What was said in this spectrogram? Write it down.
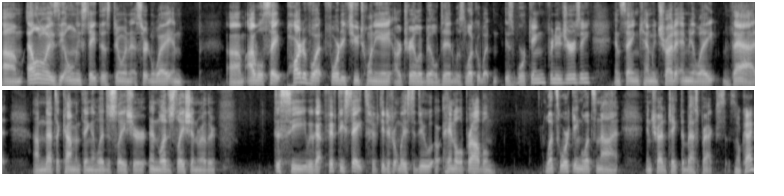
Um, Illinois is the only state that's doing it a certain way, and um, I will say part of what 4228, our trailer bill, did was look at what is working for New Jersey and saying, can we try to emulate that? Um, that's a common thing in legislature and legislation rather to see. We've got 50 states, 50 different ways to do handle a problem. What's working, what's not, and try to take the best practices. Okay.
